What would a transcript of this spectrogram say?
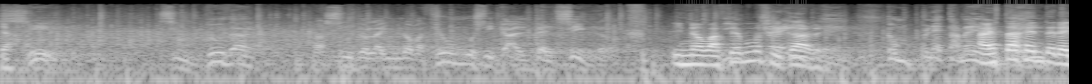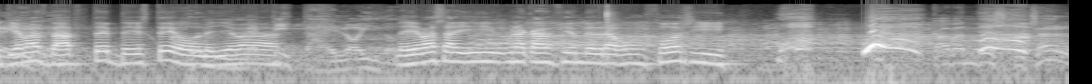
Ya. Sí, sin duda ha sido la innovación musical del siglo. Innovación musical. Increíble, completamente A esta gente le llevas dubstep de este o le llevas. pica el oído. Le llevas ahí una canción de Dragon Force y. Acaban de escuchar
